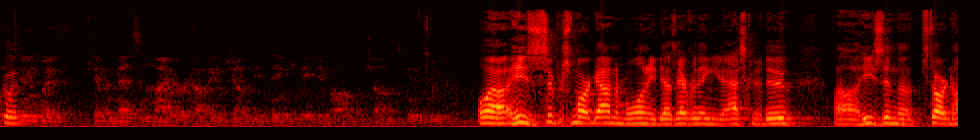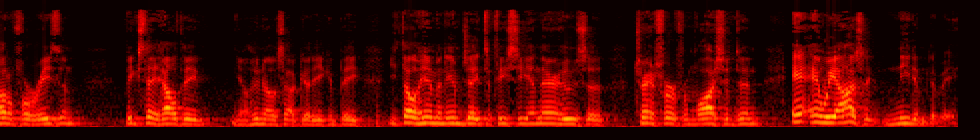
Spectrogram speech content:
platoon with Kevin Meitzenheimer, how big a jump do you think AJ Vongphachanh is going to do? Well, he's a super smart guy. Number one, he does everything you ask him to do. Uh, he's in the starting huddle for a reason. If he can stay healthy, you know who knows how good he can be. You throw him and MJ Tafisi in there, who's a transfer from Washington, and, and we honestly need him to be.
